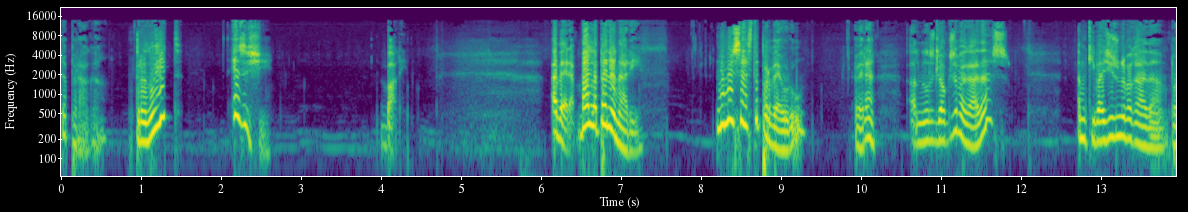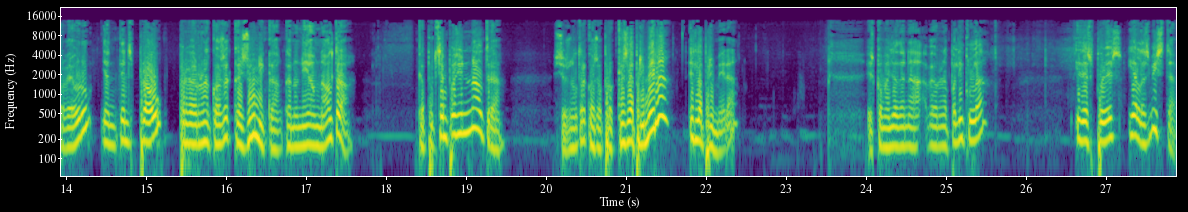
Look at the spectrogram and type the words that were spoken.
de Praga. Traduït, és així. Vale. A veure, val la pena anar-hi. Només s'hasta per veure-ho. A veure, en els llocs a vegades, amb qui vagis una vegada per veure-ho, ja en tens prou per veure una cosa que és única, que no n'hi ha una altra. Que potser en posin una altra. Això és una altra cosa, però que és la primera, és la primera. És com allò d'anar a veure una pel·lícula i després ja l'has vista.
